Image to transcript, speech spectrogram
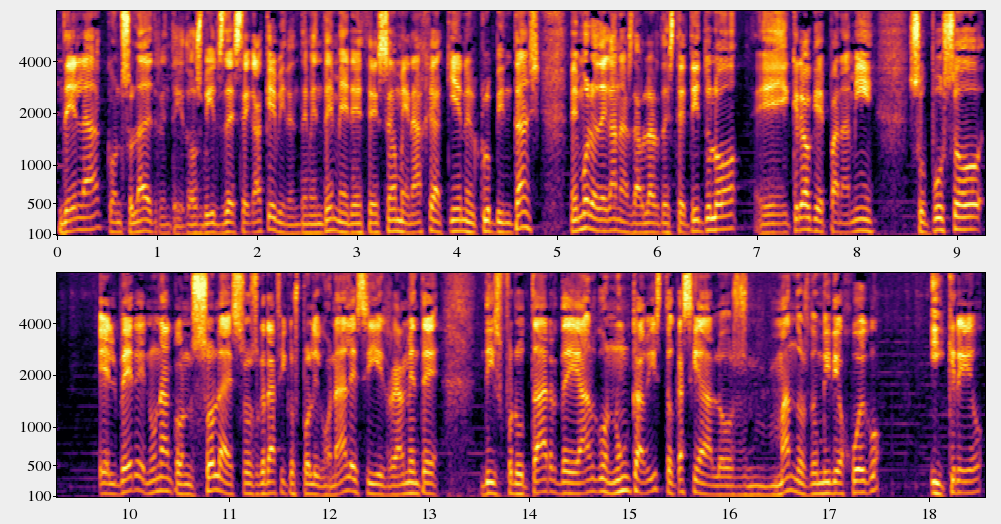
de la consola de 32 bits de Sega, que evidentemente merece ese homenaje aquí en el Club Vintage. Me muero de ganas de hablar de este título, eh, creo que para mí supuso el ver en una consola esos gráficos poligonales y realmente disfrutar de algo nunca visto casi a los mandos de un videojuego y creo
